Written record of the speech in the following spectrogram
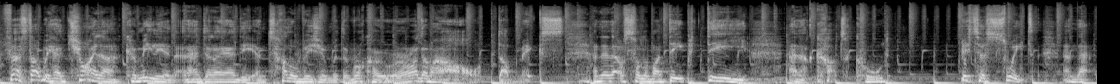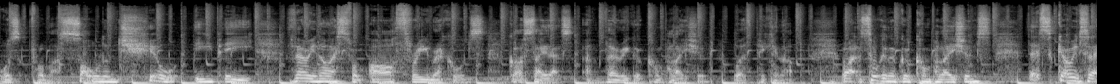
First up, we had China, Chameleon, and Andale Andy, and Tunnel Vision with the Rocco Rodamaal dub mix. And then that was followed by Deep D and a cut called Bittersweet, and that was from a Soul and Chill EP. Very nice from R3 Records. Gotta say, that's a very good compilation, worth picking up. Right, talking of good compilations, let's go into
